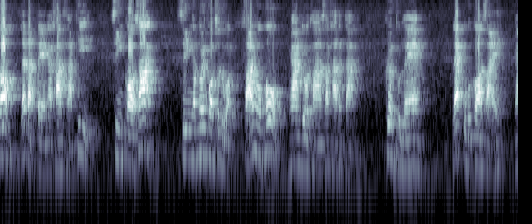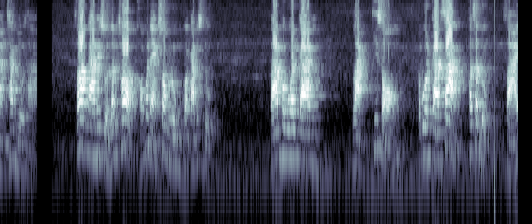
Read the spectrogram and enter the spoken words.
ซ่อมและดัดแปลงอาคารสถานที่ สิ่งก่อสร้าง สิ่งอำนวยความสะดวก สาธารณูปโภค งานโยธาสาขาต่างๆ เครื่องทุนแรง และอุปกรณ์สายงานช่างโยธาสำหรับงานในส่วนรับผิดชอบของแผนกซ่อมบำรุงกองการพัสดุ ตามกระบวนการหลักที่ 2 กระบวนการสร้างพัสดุสาย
